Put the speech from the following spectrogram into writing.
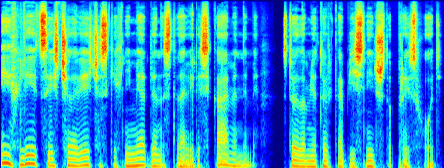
и их лица из человеческих немедленно становились каменными, стоило мне только объяснить, что происходит.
